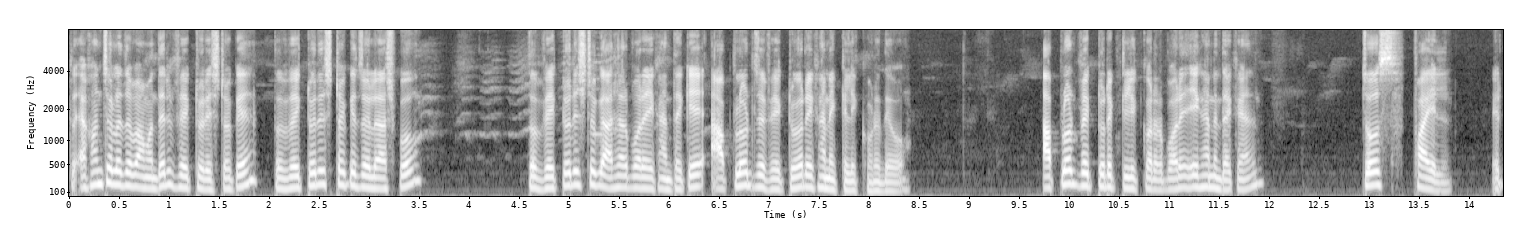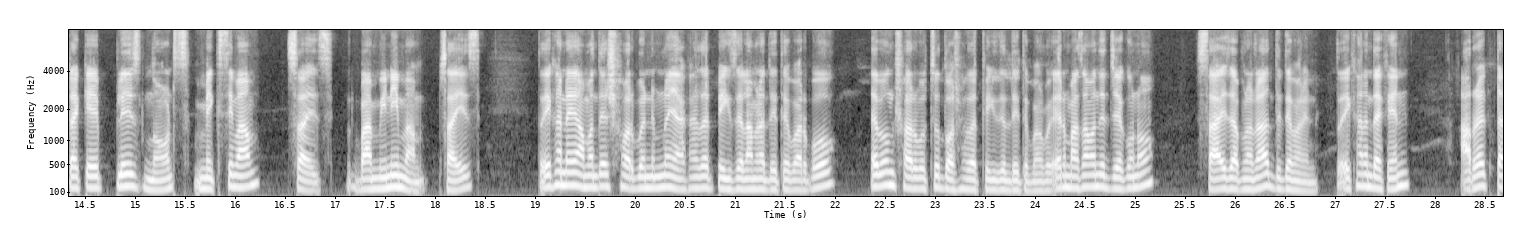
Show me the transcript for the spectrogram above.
তো এখন চলে যাব আমাদের ভেক্টর স্টকে তো ভেক্টর স্টকে চলে আসব। তো ভেক্টর স্টকে আসার পরে এখান থেকে আপলোড যে ভেক্টর এখানে ক্লিক করে দেব। আপলোড ভেক্টরে ক্লিক করার পরে এখানে দেখেন চোস ফাইল এটাকে প্লিজ নোটস ম্যাক্সিমাম সাইজ বা মিনিমাম সাইজ তো এখানে আমাদের সর্বনিম্ন এক হাজার পিক্সেল আমরা দিতে পারব এবং সর্বোচ্চ দশ হাজার পিক্সেল দিতে পারব। এর মাঝামাঝি যে কোনো সাইজ আপনারা দিতে পারেন। তো এখানে দেখেন আরও একটা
